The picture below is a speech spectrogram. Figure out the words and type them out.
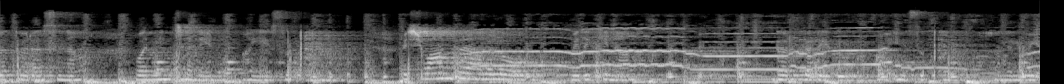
శబ్దాలతో రాసిన వర్ణించలేను ఆ యేసు విశ్వాంతరాలలో వెతికిన దొరకలేదు ఆ యేసు అలలుయ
